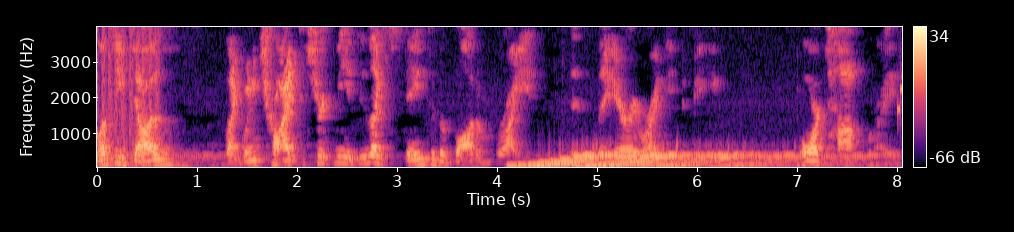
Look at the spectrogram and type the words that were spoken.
Once he does, like when he tried to trick me, if he like staying to the bottom right is the area where I need to be. Or top right.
